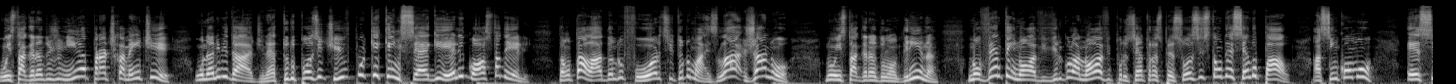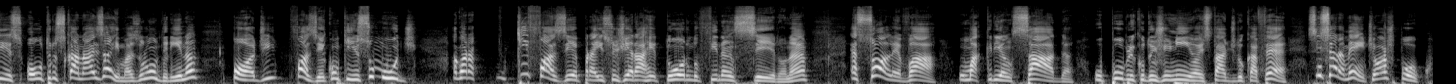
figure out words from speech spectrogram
O Instagram do Juninho é praticamente unanimidade, né? Tudo positivo, porque quem segue ele gosta dele. Então tá lá dando força e tudo mais. Lá, já no, no Instagram do Londrina, 99,9% das pessoas estão descendo pau. Assim como esses outros canais aí. Mas o Londrina pode fazer com que isso mude. Agora, o que fazer para isso gerar retorno financeiro, né? É só levar uma criançada, o público do Juninho ao estádio do Café? Sinceramente, eu acho pouco.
